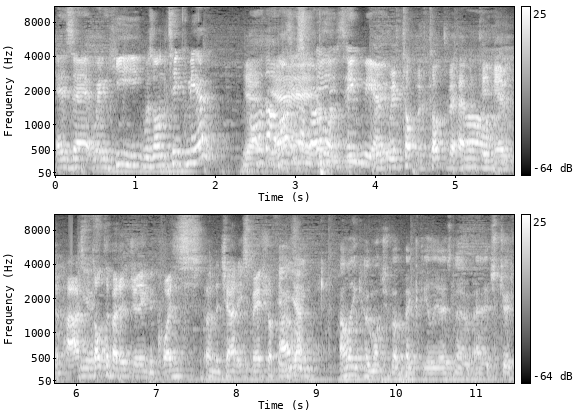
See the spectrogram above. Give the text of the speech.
is uh, when he was on Take Me Out. Yeah, Oh, that yeah. was Scurll on Take Me Out. We- We've talked, we've talked about him Oh. Take Me Out in the past. We talked about it during the quiz on the charity special. I Yeah. like, I like how much of a big deal he is now, and it's just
